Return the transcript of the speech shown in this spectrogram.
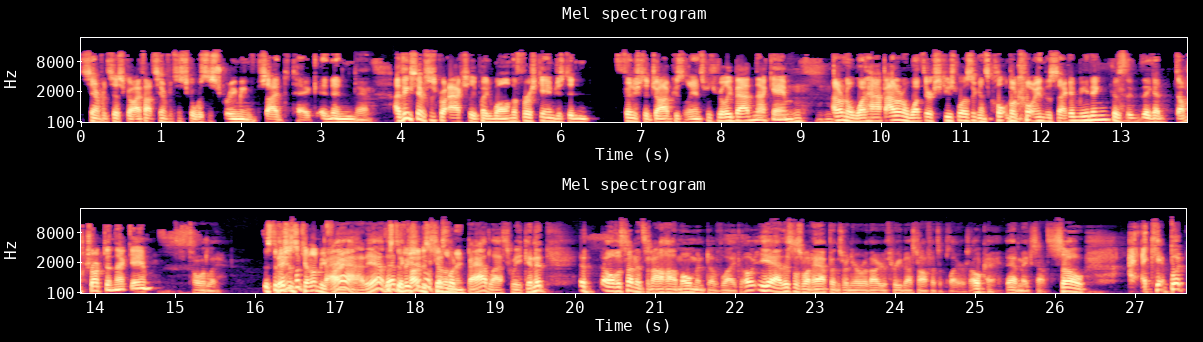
San Francisco, I thought San Francisco was the screaming side to take. And then yeah. I think San Francisco actually played well in the first game, just didn't finish the job because Lance was really bad in that game. Mm-hmm, mm-hmm. I don't know what happened. I don't know what their excuse was against Colt McCoy in the second meeting because they, they, got dump trucked in that game. Totally. This division's killing me. Bad, Frank. yeah. This the Cardinals just looked me. bad last week, and it, it, all of a sudden it's an aha moment of like, oh yeah, this is what happens when you're without your three best offensive players. Okay, that makes sense. So I, I can't. But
